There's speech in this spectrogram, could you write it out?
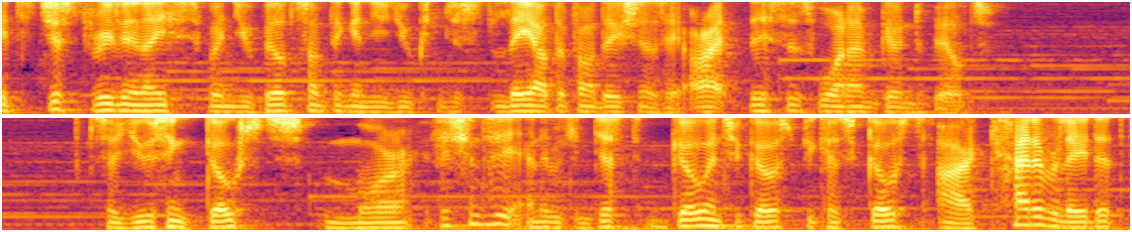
it's just really nice when you build something and you can just lay out the foundation and say, all right, this is what I'm going to build. So using ghosts more efficiently, and we can just go into ghosts because ghosts are kind of related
